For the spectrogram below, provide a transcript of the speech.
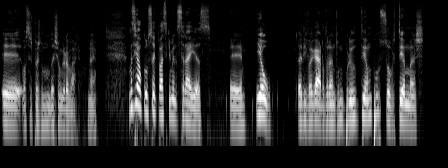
uh, vocês depois não me deixam gravar, não é? Mas é, o conceito basicamente será esse. Uh, eu a divagar durante um período de tempo sobre temas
